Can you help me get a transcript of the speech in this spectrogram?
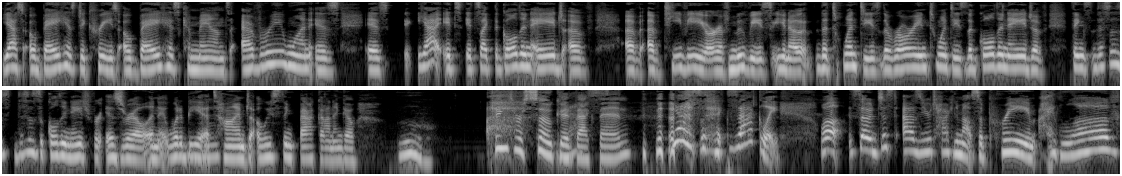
yes, obey his decrees, obey his commands. Everyone is, is, yeah, it's, it's like the golden age of, of, of TV or of movies, you know, the twenties, the roaring twenties, the golden age of things. This is, this is the golden age for Israel. And it would be mm-hmm. a time to always think back on and go, ooh. Things were so good yes. back then. yes, exactly. Well, so just as you're talking about supreme, I love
